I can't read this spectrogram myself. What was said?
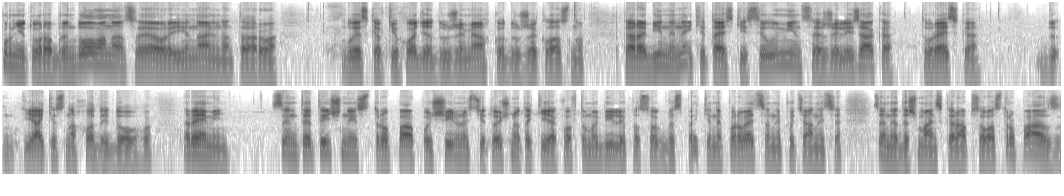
Фурнітура брендована, це оригінальна тарва. Блискавки ходять дуже м'яко, дуже класно. Карабіни не китайський силумін, це железяка, турецька, якісно ходить довго. Ремінь синтетичний, стропа по щільності, точно такий, як в автомобілі, пасок безпеки. Не порветься, не потягнеться. Це не дешманська рапсова стропа з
